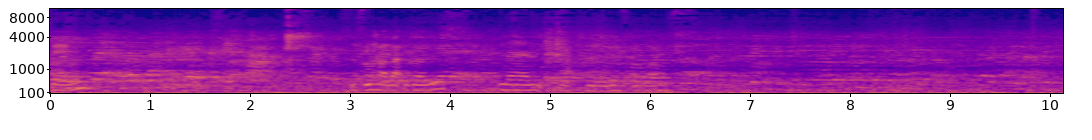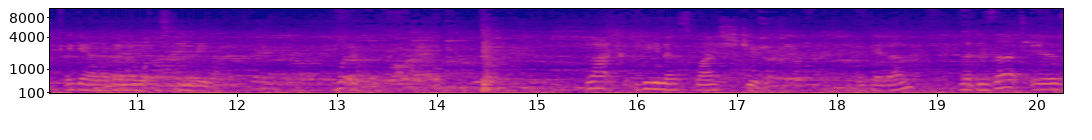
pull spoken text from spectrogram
thing. And see how that goes. And then broccoli, I guess. Again, I don't know what this is gonna be like. Black Venus rice stew. Okay then. The dessert is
